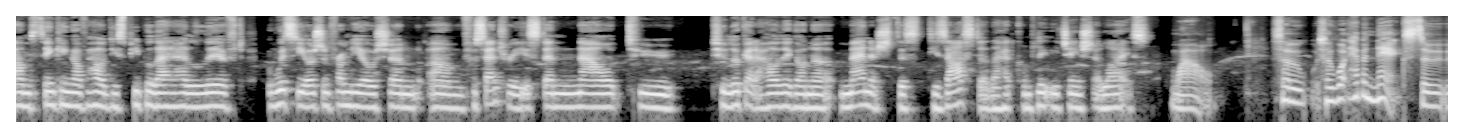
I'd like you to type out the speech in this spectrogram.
Um thinking of how these people that had lived with the ocean from the ocean um, for centuries then now to to look at how they're gonna manage this disaster that had completely changed their lives. Wow. So so what happened next? So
